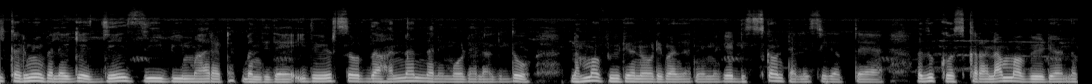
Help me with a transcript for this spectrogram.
ಈ ಕಡಿಮೆ ಬೆಲೆಗೆ ಜೆ ಸಿ ಬಿ ಮಾರಾಟಕ್ಕೆ ಬಂದಿದೆ. ಇದು ಎರಡು ಸಾವಿರದ ಹನ್ನೊಂದನೇ ಮಾಡೆಲ್ ಆಗಿದ್ದು, ನಮ್ಮ ವಿಡಿಯೋ ನೋಡಿ ಬಂದರೆ ನಿಮಗೆ ಡಿಸ್ಕೌಂಟಲ್ಲಿ ಸಿಗುತ್ತೆ. ಅದಕ್ಕೋಸ್ಕರ ನಮ್ಮ ವಿಡಿಯೋನ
